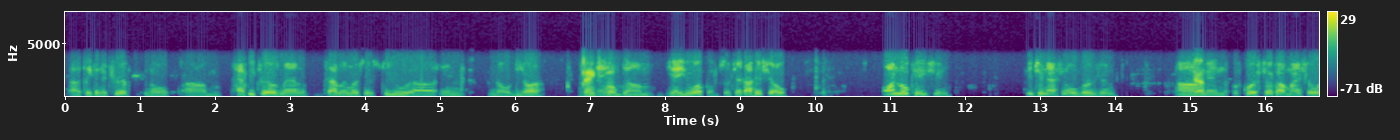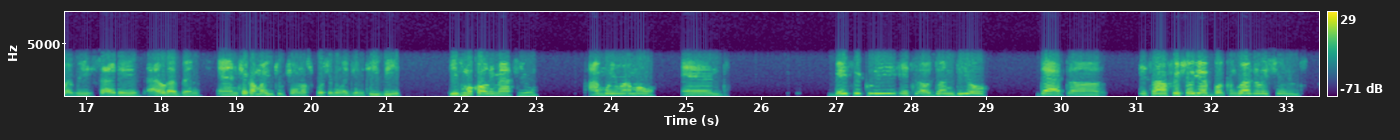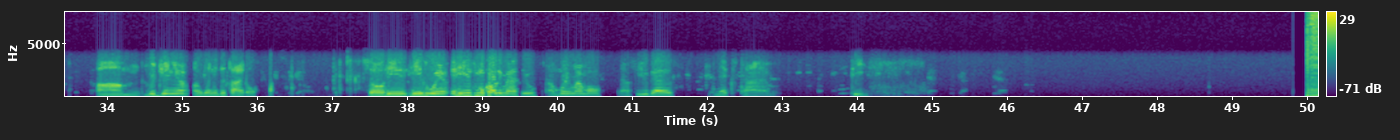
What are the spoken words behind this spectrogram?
uh, taking a trip. You know, um, happy trails, man. Traveling mercies to you uh, in you know DR. Thanks, and, um, yeah, you're welcome. So check out his show on location, international version. Um, yep. And of course, check out my show every Saturday at 11. And check out my YouTube channel, Sports Urban Legend TV. He's Maccorley Mathieu. I'm William Rameau. And basically, it's a done deal that uh, it's not official yet, but congratulations, um, Virginia, on winning the title. So he he's he's Maccorley Mathieu. I'm William Rameau. I'll see you guys next time. Peace.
